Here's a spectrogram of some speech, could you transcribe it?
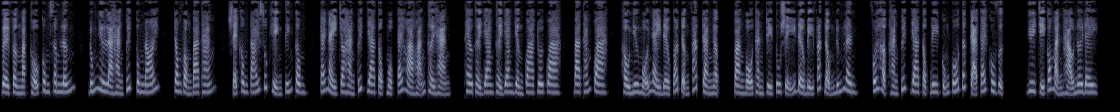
Về phần mặt thổ cung xâm lấn, đúng như là hàng tuyết tung nói, trong vòng 3 tháng, sẽ không tái xuất hiện tiến công, cái này cho hàng tuyết gia tộc một cái hòa hoãn thời hạn, theo thời gian thời gian dần qua trôi qua, 3 tháng qua, hầu như mỗi ngày đều có trận pháp tràn ngập, toàn bộ thành trì tu sĩ đều bị phát động đứng lên, phối hợp hàng tuyết gia tộc đi củng cố tất cả cái khu vực. Duy chỉ có Mạnh Hạo nơi đây,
